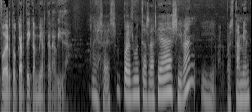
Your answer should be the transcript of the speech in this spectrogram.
poder tocarte y cambiarte la vida. Eso es. Pues muchas gracias, Iván. Y bueno, pues también,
